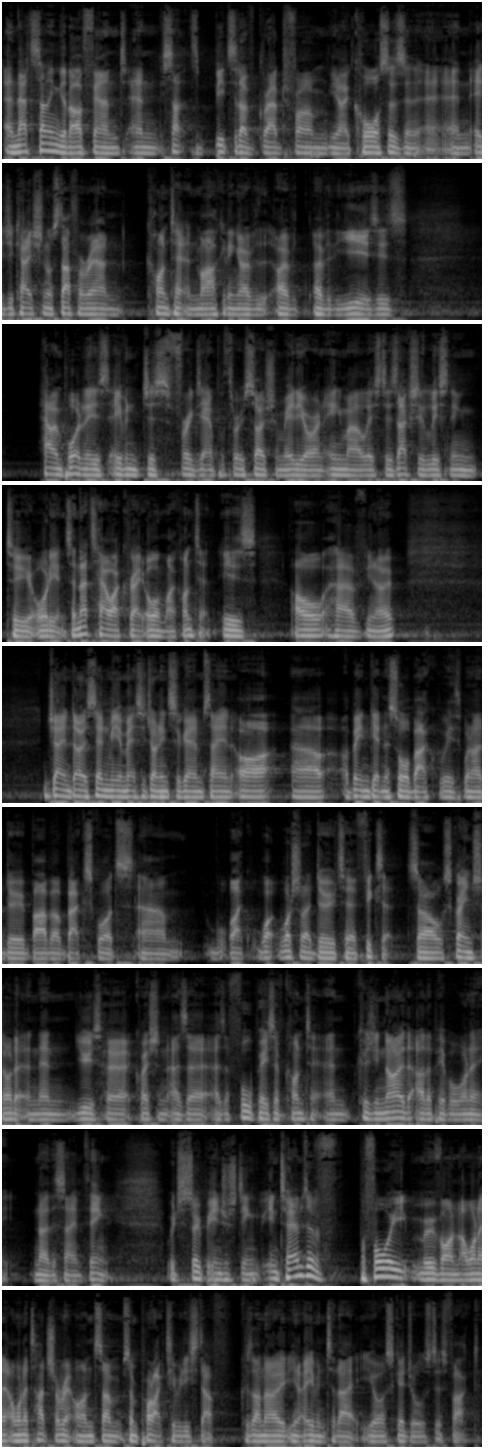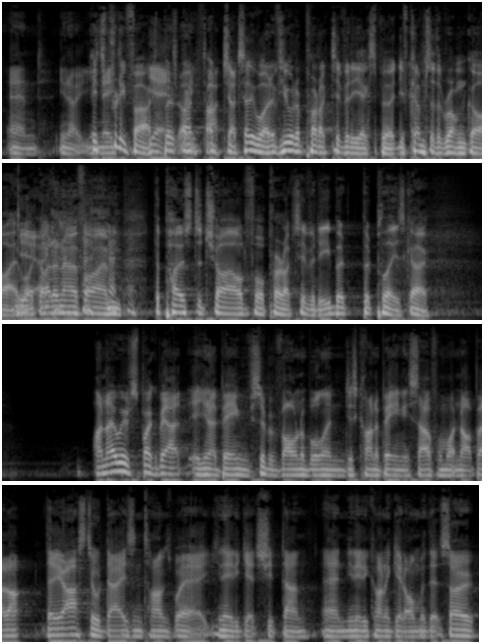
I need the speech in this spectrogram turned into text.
And that's something that I've found, and some bits that I've grabbed from you know courses and, and educational stuff around content and marketing over the, over over the years is how important it is, even just for example through social media or an email list, is actually listening to your audience, and that's how I create all of my content. Is I'll have you know. Jane Doe send me a message on Instagram saying, "Oh, uh, I've been getting a sore back with when I do barbell back squats. Um, like, what what should I do to fix it?" So I'll screenshot it and then use her question as a as a full piece of content, and because you know that other people want to know the same thing, which is super interesting. In terms of before we move on, I want to I want to touch on some some productivity stuff because I know you know even today your schedule is just fucked, and you know you It's need pretty fucked. Yeah, but it's pretty I, fucked. I, I tell you what, if you were a productivity expert, you've come to the wrong guy. Yeah, like I don't know if I'm the poster child for productivity, but but please go. I know we've spoke about you know being super vulnerable and just kind of being yourself and whatnot, but uh, there are still days and times where you need to get shit done and you need to kind of get on with it. So,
